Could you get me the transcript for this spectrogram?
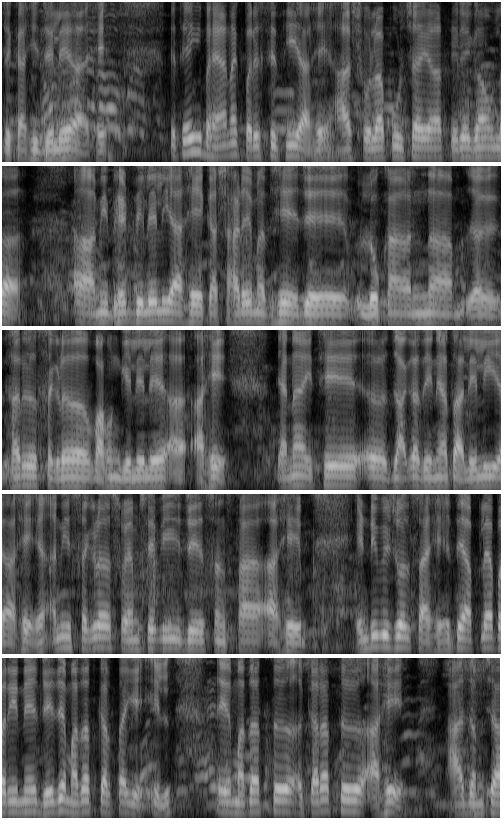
जे काही जिल्हे आहे तिथेही भयानक परिस्थिती आहे. आज सोलापूरच्या या तिरेगावला आम्ही भेट दिलेली आहे. एका शाळेमध्ये जे लोकांना घर सगळं वाहून गेलेले आहे. त्यांना इथे जागा देण्यात आलेली आहे. आणि सगळं स्वयंसेवी जे संस्था आहे इंडिव्हिज्युअल्स आहे ते आपल्या परीने जे जे मदत करता येईल ते मदत करत आहे. आज आमच्या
